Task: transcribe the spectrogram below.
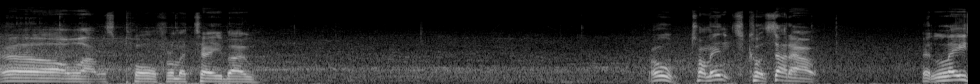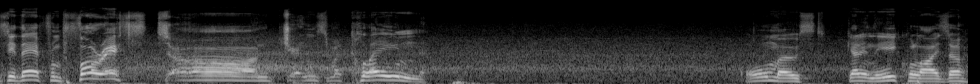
Oh, that was poor from Etebo. Oh, Tom Ince cuts that out. A Bit lazy there from Forest. Oh, and James McClean. Almost getting the equaliser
